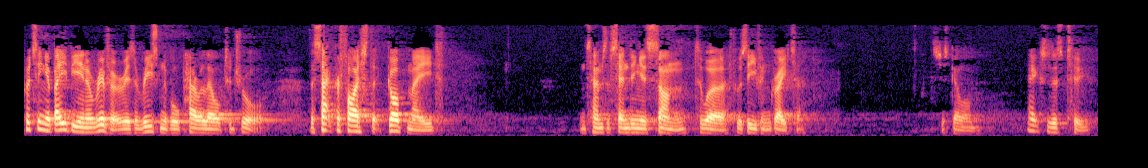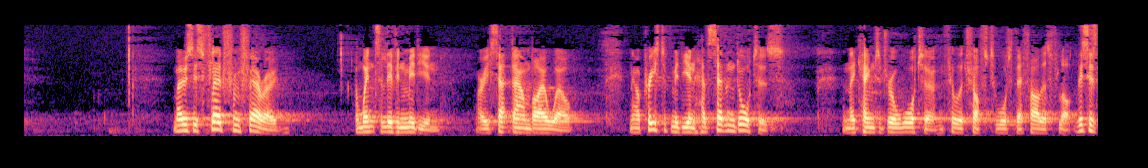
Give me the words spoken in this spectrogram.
Putting a baby in a river is a reasonable parallel to draw the sacrifice that God made in terms of sending his son to earth was even greater. Let's just go on. Exodus 2. Moses fled from Pharaoh and went to live in Midian, where he sat down by a well. Now, a priest of Midian had seven daughters, and they came to draw water and fill the troughs to water their father's flock. This is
